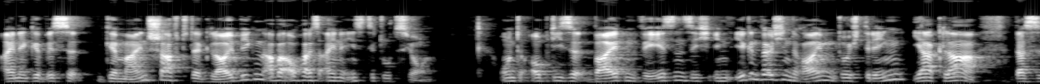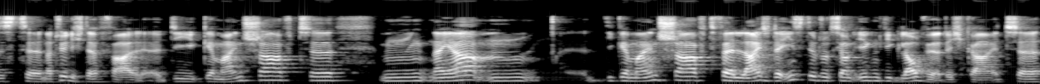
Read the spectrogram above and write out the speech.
eine gewisse Gemeinschaft der Gläubigen, aber auch als eine Institution. Und ob diese beiden Wesen sich in irgendwelchen Räumen durchdringen? Ja, klar, das ist äh, natürlich der Fall. Die Gemeinschaft, äh, naja, mh, die Gemeinschaft verleiht der Institution irgendwie Glaubwürdigkeit. Äh,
